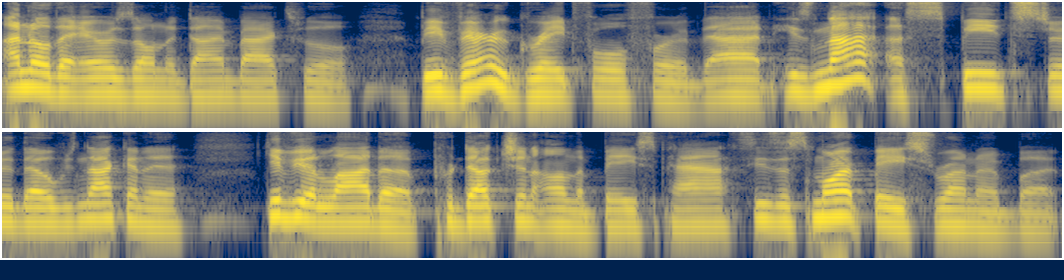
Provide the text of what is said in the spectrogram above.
I know the Arizona Diamondbacks will be very grateful for that. He's not a speedster, though. He's not going to give you a lot of production on the base paths. He's a smart base runner, but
